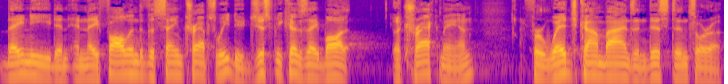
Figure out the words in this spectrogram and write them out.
they need and, and they fall into the same traps we do. Just because they bought a TrackMan for wedge combines and distance or a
